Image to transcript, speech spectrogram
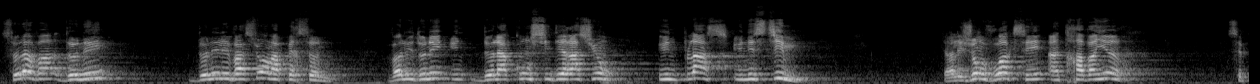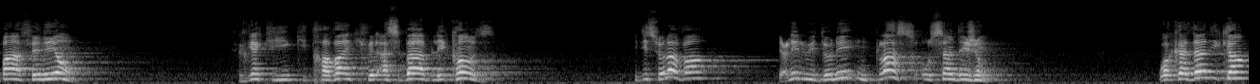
Cela va donner de l'élévation à la personne, va lui donner de la considération, une place, une estime. Car les gens voient que c'est un travailleur, c'est pas un fainéant. C'est quelqu'un qui, qui, travaille, qui fait l'asbab, les causes. Il dit cela va lui donner une place au sein des gens. وكذلك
